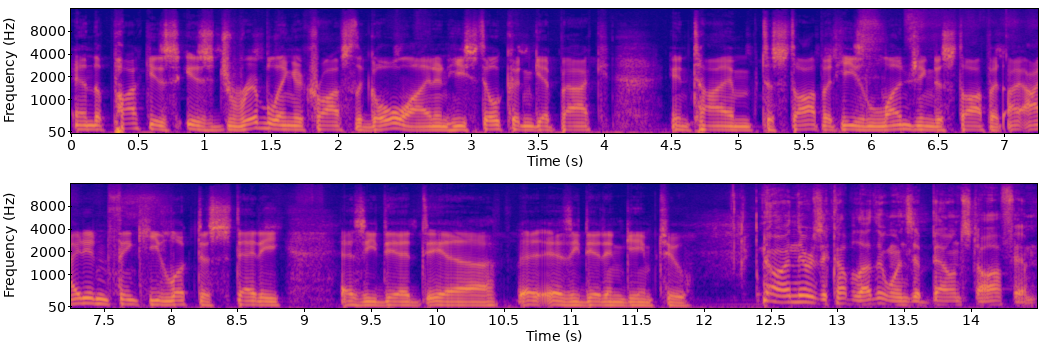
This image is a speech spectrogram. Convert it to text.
And the puck is is dribbling across the goal line, and he still couldn't get back in time to stop it. He's lunging to stop it. I, I didn't think he looked as steady as he did uh, as he did in game two. No, and there was a couple other ones that bounced off him.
